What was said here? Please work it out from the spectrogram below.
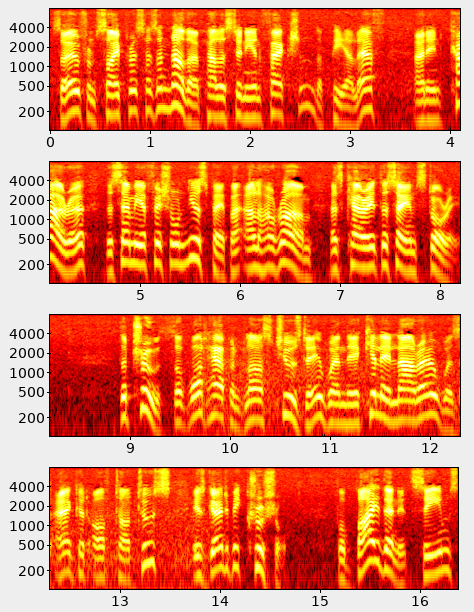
So from Cyprus has another Palestinian faction, the PLF, and in Cairo, the semi-official newspaper Al Ahram has carried the same story. The truth of what happened last Tuesday when the Achille Lauro was anchored off Tartus is going to be crucial. For by then, it seems,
